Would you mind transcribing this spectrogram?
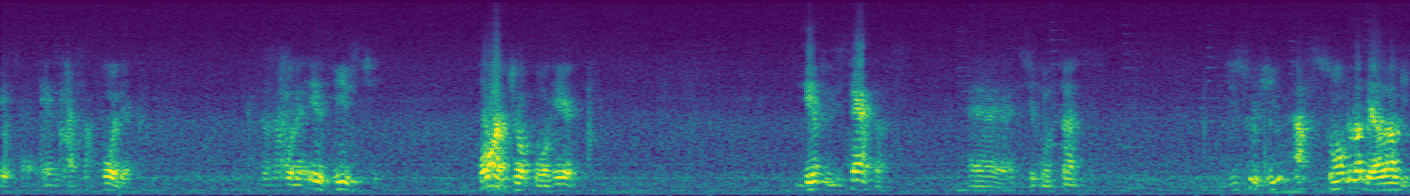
essa, essa folha, essa folha existe, pode ocorrer dentro de certas é, circunstâncias de surgir a sombra dela ali.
